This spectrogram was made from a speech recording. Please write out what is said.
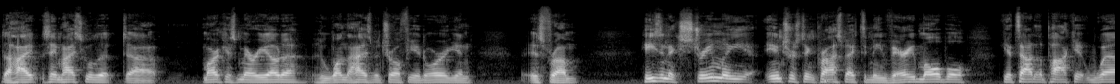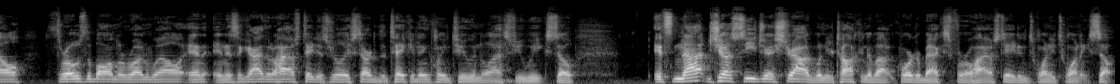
The high, same high school that uh, Marcus Mariota, who won the Heisman Trophy at Oregon, is from he's an extremely interesting prospect to me. Very mobile, gets out of the pocket well, throws the ball in the run well, and, and is a guy that Ohio State has really started to take an inkling to in the last few weeks. So it's not just CJ Stroud when you're talking about quarterbacks for Ohio State in 2020. So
